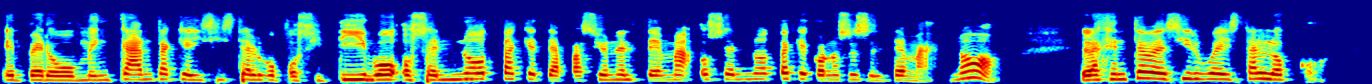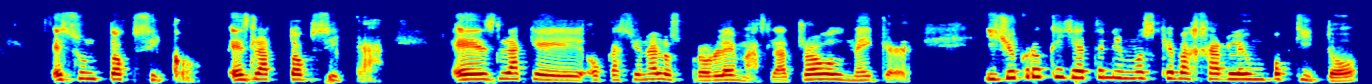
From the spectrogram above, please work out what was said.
eh, pero me encanta que hiciste algo positivo o se nota que te apasiona el tema o se nota que conoces el tema. No, la gente va a decir, güey, está loco, es un tóxico, es la tóxica es la que ocasiona los problemas, la troublemaker. Y yo creo que ya tenemos que bajarle un poquito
